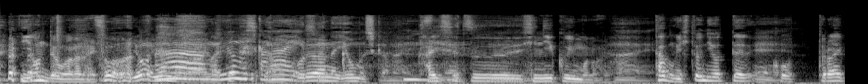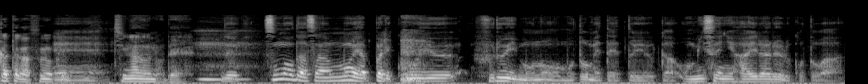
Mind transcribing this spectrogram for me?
読んで終わらないと。そう、よ読んでもらわないと読むしかないやこれはね、読むしかないね。解説しにくいものが、はい多分人によっええて、こう、捉え方がすごく違えうので、で角田さんもやっぱりこういう古いものを求めてというかお店に入られることは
